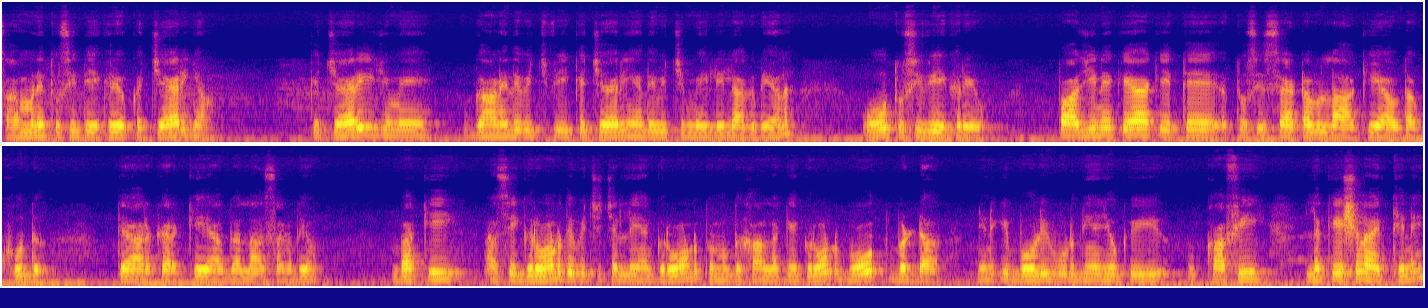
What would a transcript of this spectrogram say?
ਸਾਹਮਣੇ ਤੁਸੀਂ ਦੇਖ ਰਹੇ ਹੋ ਕਚਹਿਰੀਆਂ। ਕਚਹਿਰੀ ਜਿਵੇਂ ਗਾਣੇ ਦੇ ਵਿੱਚ ਵੀ ਕਚਹਿਰੀਆਂ ਦੇ ਵਿੱਚ ਮੇਲੇ ਲੱਗਦੇ ਹਨ। ਉਹ ਤੁਸੀਂ ਵੇਖ ਰਹੇ ਹੋ। ਭਾਜੀ ਨੇ ਕਿਹਾ ਕਿ ਇੱਥੇ ਤੁਸੀਂ ਸੈਟਅਪ ਲਾ ਕੇ ਆਪਦਾ ਖੁਦ ਤਿਆਰ ਕਰਕੇ ਆਪਦਾ ਲਾ ਸਕਦੇ ਹੋ। ਬਾਕੀ ਅਸੀਂ ਗਰਾਊਂਡ ਦੇ ਵਿੱਚ ਚੱਲੇ ਹਾਂ। ਗਰਾਊਂਡ ਤੁਹਾਨੂੰ ਦਿਖਾਉਣ ਲੱਗੇ। ਗਰਾਊਂਡ ਬਹੁਤ ਵੱਡਾ, ਯਾਨੀ ਕਿ ਬਾਲੀਵੁੱਡ ਦੀਆਂ ਜੋ ਕਿ ਕਾਫੀ ਲੋਕੇਸ਼ਨਾਂ ਇੱਥੇ ਨੇ।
